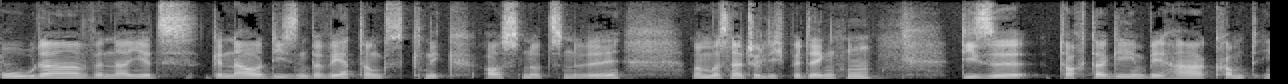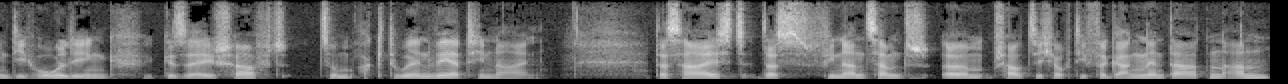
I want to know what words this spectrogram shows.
oder wenn er jetzt genau diesen Bewertungsknick ausnutzen will, man muss natürlich bedenken, diese Tochter GmbH kommt in die Holding-Gesellschaft zum aktuellen Wert hinein. Das heißt, das Finanzamt ähm, schaut sich auch die vergangenen Daten an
